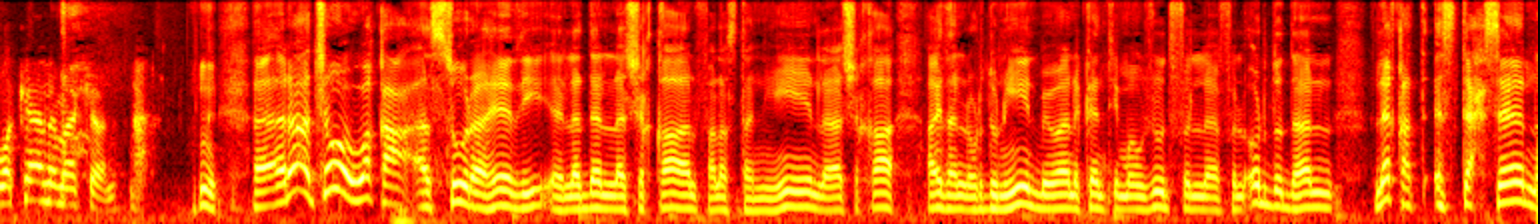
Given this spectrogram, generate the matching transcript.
وكان ما كان. رأت شو وقع الصورة هذه؟ لدى الأشقاء الفلسطينيين الأشقاء أيضا الأردنيين بما أنك أنت موجود في, في الأردن هل لقت استحسان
